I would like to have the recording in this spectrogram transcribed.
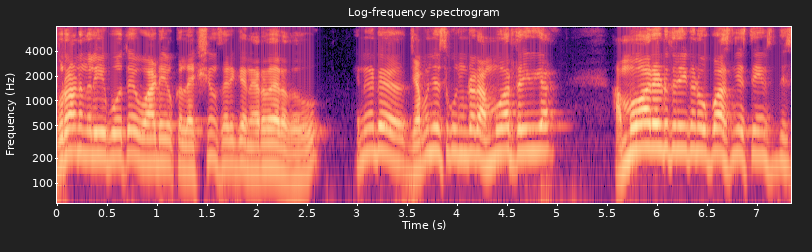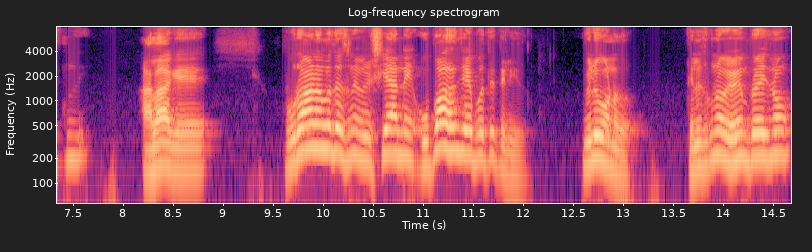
పురాణం కలిగిపోతే వాడి యొక్క లక్ష్యం సరిగ్గా నెరవేరదు. ఎందుకంటే జపం చేస్తూ కూర్చుంటాడు అమ్మవారు తెలియదుగా అమ్మవారు ఏంటో తెలియకుండా ఉపాసన చేస్తే ఏం సిద్ధిస్తుంది? అలాగే పురాణంలో తెలిసిన విషయాన్ని ఉపాసన చేయకపోతే తెలియదు. విలువ ఉండదు. తెలుసుకున్నావు ఏం ప్రయోజనం?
